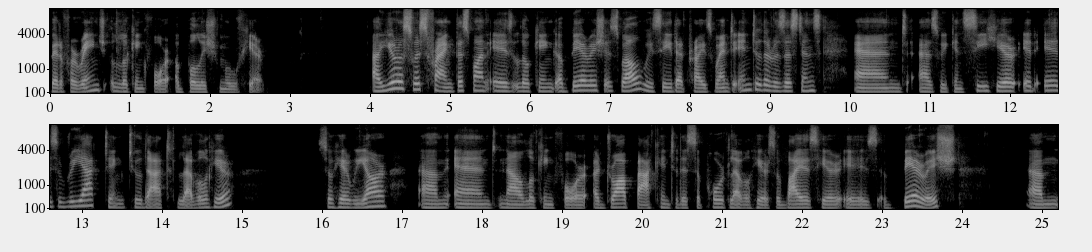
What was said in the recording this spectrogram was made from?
bit of a range, looking for a bullish move here. Uh, Euro Swiss franc, this one is looking bearish as well. We see that price went into the resistance and as we can see here, it is reacting to that level here. So here we are. Um, and now looking for a drop back into the support level here. So bias here is bearish. Um,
